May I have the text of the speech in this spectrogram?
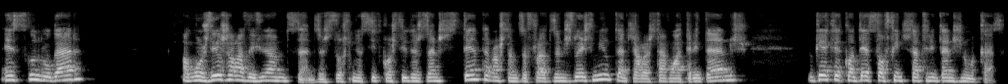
Em segundo lugar, Alguns deles já lá viviam há muitos anos, as pessoas tinham sido construídas nos anos 70, nós estamos a falar dos anos 2000, portanto já lá estavam há 30 anos. O que é que acontece ao fim de estar 30 anos numa casa?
